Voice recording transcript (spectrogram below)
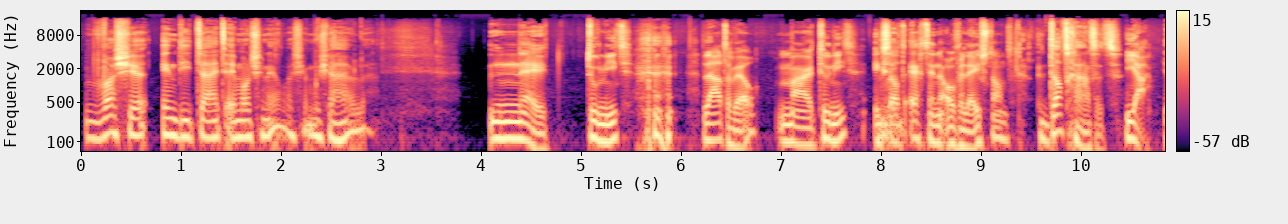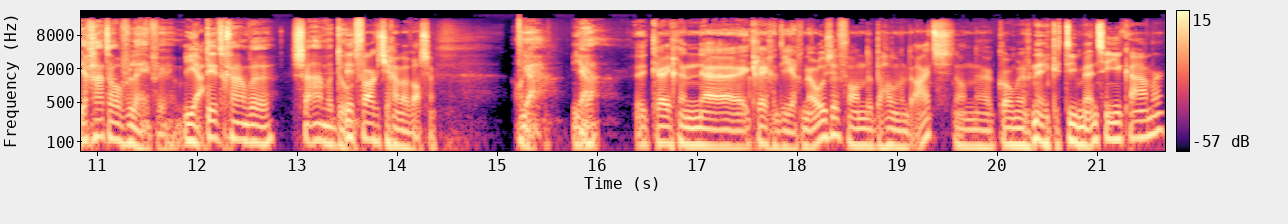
was je in die tijd emotioneel? Was je, moest je huilen? Nee, toen niet. Later wel, maar toen niet. Ik zat echt in een overleefstand. Dat gaat het. Ja, Je gaat overleven. Ja. Dit gaan we samen doen. dit varkentje gaan we wassen. oh, ja. ja. Ja. Ik kreeg, een, eh, ik kreeg een diagnose van de behandelende arts. Dan eh, komen er in één keer tien mensen in je kamer.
